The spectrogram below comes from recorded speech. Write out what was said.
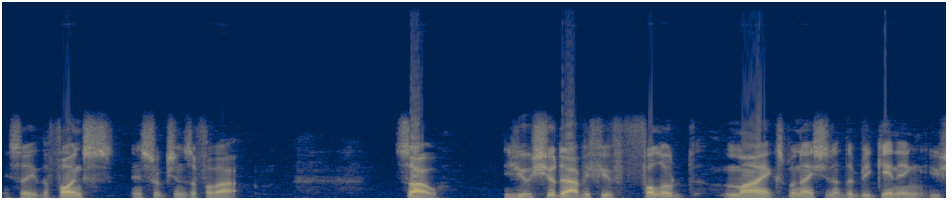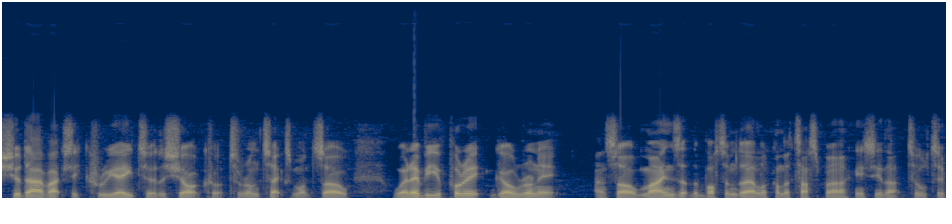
You see, the following instructions are for that. So, you should have, if you've followed my explanation at the beginning, you should have actually created a shortcut to run TexMod. So wherever you put it, go run it. And so mine's at the bottom there. Look on the taskbar. Can you see that tooltip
